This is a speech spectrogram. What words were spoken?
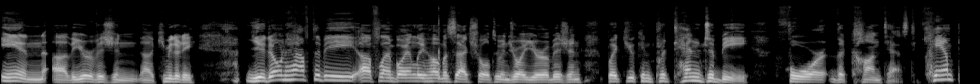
in uh, the Eurovision uh, community, you don't have to be uh, flamboyantly homosexual to enjoy Eurovision, but you can pretend to be for the contest. Camp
